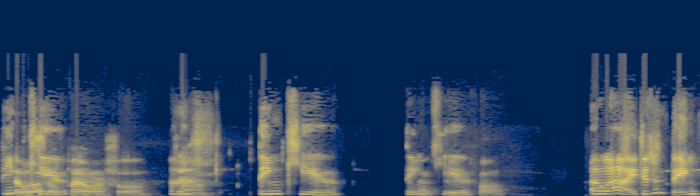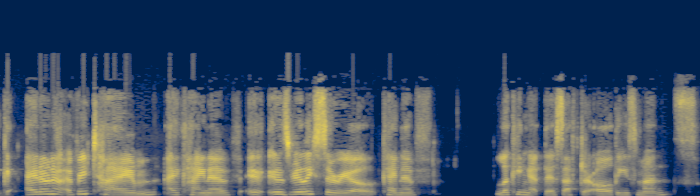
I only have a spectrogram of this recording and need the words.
Thank That was you. so powerful. Damn. Thank you. Thank you. beautiful. Oh wow, I didn't think I don't know, every time I kind of it, it was really surreal kind of looking at this after all these months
